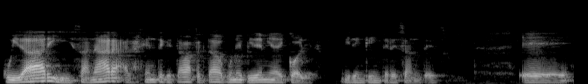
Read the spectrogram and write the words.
cuidar y sanar a la gente que estaba afectada por una epidemia de cólera. Miren qué interesante eso. Eh,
